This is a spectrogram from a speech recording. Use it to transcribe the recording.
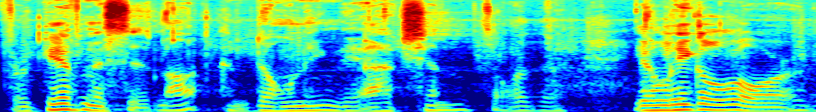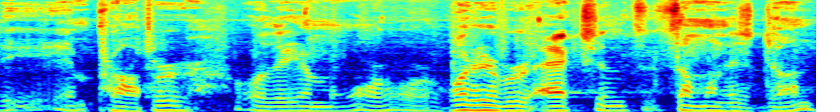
Forgiveness is not condoning the actions or the illegal or the improper or the immoral or whatever actions that someone has done.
